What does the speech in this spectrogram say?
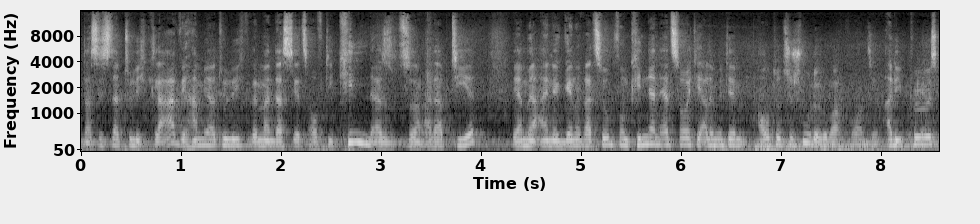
Das ist natürlich klar. Wir haben ja natürlich, wenn man das jetzt auf die Kinder sozusagen adaptiert, wir haben ja eine Generation von Kindern erzeugt, die alle mit dem Auto zur Schule gebracht worden sind. Adipös,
